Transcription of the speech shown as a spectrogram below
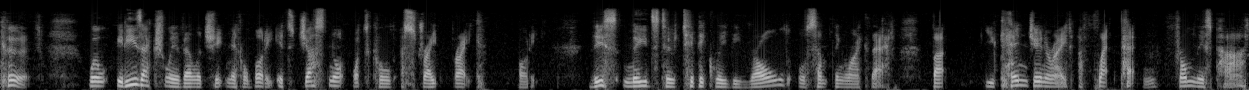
curved. Well, it is actually a valid sheet metal body. It's just not what's called a straight break body. This needs to typically be rolled or something like that. But you can generate a flat pattern from this part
